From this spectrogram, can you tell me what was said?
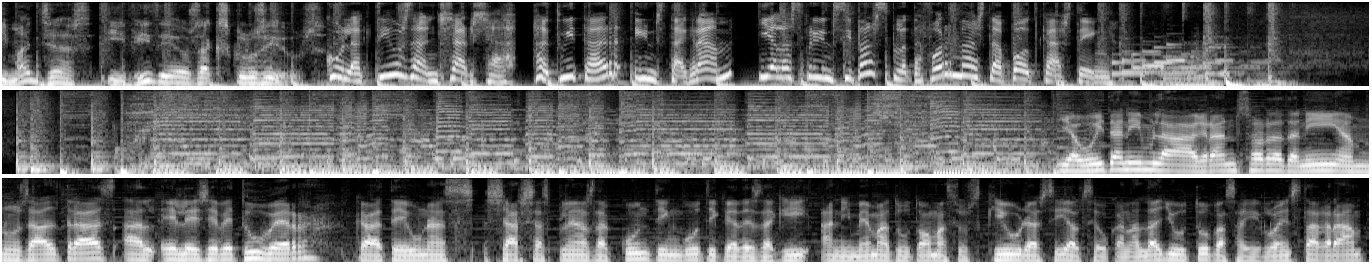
imatges i vídeos exclusius. Col·lectius en xarxa, a Twitter, Instagram i a les principals plataformes de podcasting. I avui tenim la gran sort de tenir amb nosaltres el LGBTuber, que té unes xarxes plenes de contingut i que des d'aquí animem a tothom a subscriure-s'hi al seu canal de YouTube, a seguir-lo a Instagram,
